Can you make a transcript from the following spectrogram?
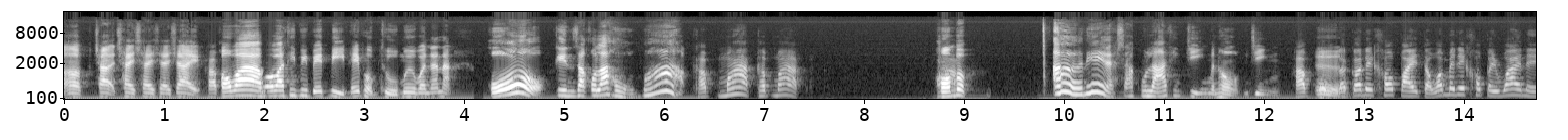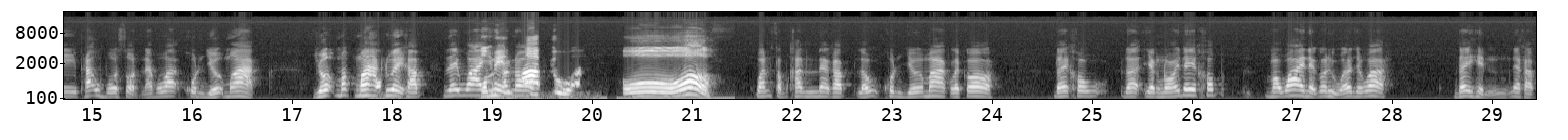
เออใช่ใช่ใช่ใช่ใช่ครับเพราะว่าเพราะว่าที่พี่เบสบีบให้ผมถูมือวันนั้นอะโหกลิ่นซากุระหอมมากครับ มากครับมากหอมแบบเออนี่แหละซากุระจริง ๆ มันหอมจริง ครับผเอมอแล้วก็ได้เข้าไปแต่ว่าไม่ได้เข้าไปไหว้ในพระอุโบสถนะ เพราะว่าคนเยอะมาก เยอะมากๆด้วยครับได้ไหว้อผมยู่เห็นข้างนอภากพอยู่อะโอ้วันสำคัญนะครับ แล้วคนเยอะมากแล้วก็ได้เข้าได้อย่างน้อยได้เข้ามาไหว้เนี่ยก็ถือว่าจะว่าได้เห็นนะครับ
